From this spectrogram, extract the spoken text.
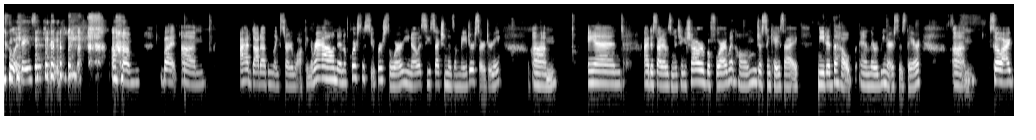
what day is it? um, but um, I had got up and like started walking around and of course was super sore. You know, a C-section is a major surgery. Um, and I decided I was going to take a shower before I went home just in case I needed the help and there would be nurses there. Um, so I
